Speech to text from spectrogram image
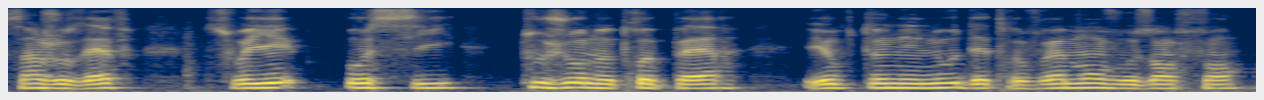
Saint Joseph, soyez aussi toujours notre Père, et obtenez-nous d'être vraiment vos enfants,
